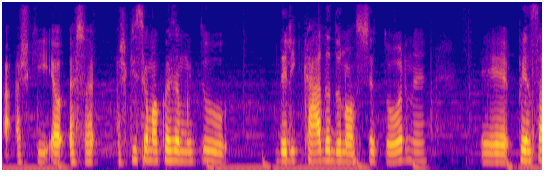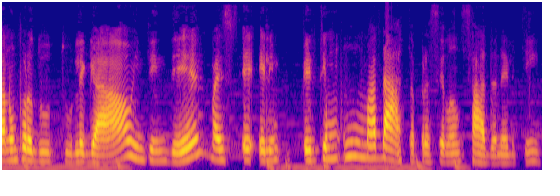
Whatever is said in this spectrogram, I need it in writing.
acho que é, acho que isso é uma coisa muito delicada do nosso setor, né? É, pensar num produto legal, entender, mas ele, ele tem uma data para ser lançada, né? Ele tem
